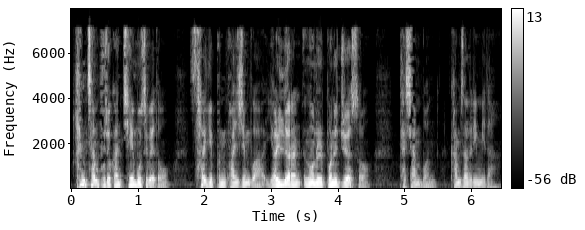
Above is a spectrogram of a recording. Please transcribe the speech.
한참 부족한 제 모습에도 살깊은 관심과 열렬한 응원을 보내주셔서 다시 한번 감사드립니다.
